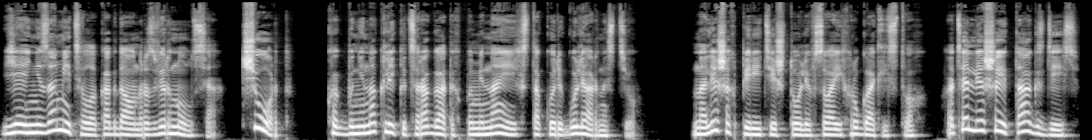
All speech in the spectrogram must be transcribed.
Я и не заметила, когда он развернулся. Чёрт! Как бы не накликать рогатых, поминая их с такой регулярностью. На леших перейти, что ли, в своих ругательствах? Хотя леший и так здесь.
